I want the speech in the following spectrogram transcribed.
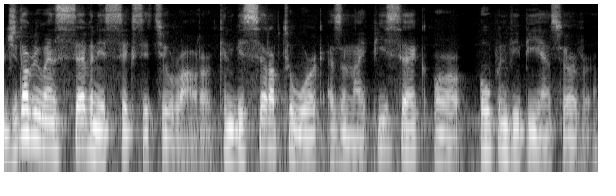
A GWN 7062 router can be set up to work as an IPsec or OpenVPN server.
